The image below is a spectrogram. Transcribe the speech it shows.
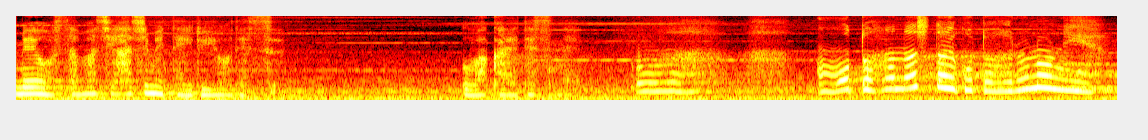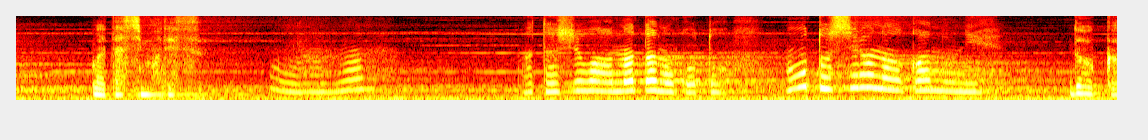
目を覚まし始めているようです。お別れですね。うん。もっと話したいことあるのに。私もです。うん。私はあなたのこともっと知らなあかんのに。どうか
